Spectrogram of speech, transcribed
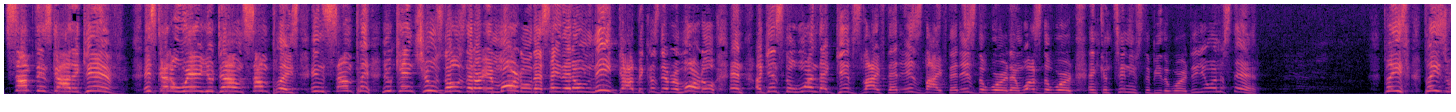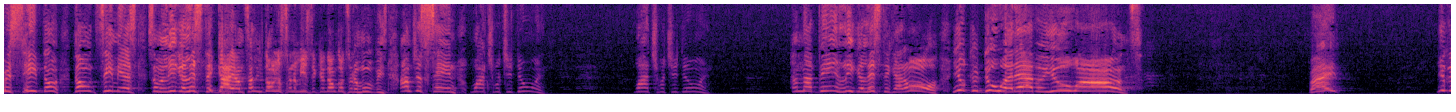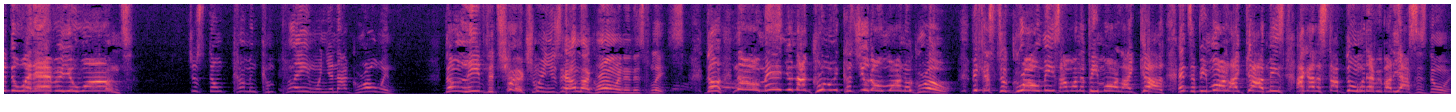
Something's got to give. It's got to wear you down someplace. In some place, you can't choose those that are immortal that say they don't need God because they're immortal, and against the one that gives life, that is life, that is the Word, and was the Word, and continues to be the Word. Do you understand? Please, please receive. Don't, don't see me as some legalistic guy. I'm telling you, don't listen to music and don't go to the movies. I'm just saying, watch what you're doing. Watch what you're doing. I'm not being legalistic at all. You could do whatever you want. Right? You can do whatever you want. Just don't come and complain when you're not growing. Don't leave the church when you say, I'm not growing in this place. Don't, no, man, you're not growing because you don't want to grow. Because to grow means I want to be more like God. And to be more like God means I got to stop doing what everybody else is doing.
